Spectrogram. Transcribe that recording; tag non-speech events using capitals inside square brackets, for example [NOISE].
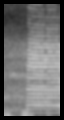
Bye. [LAUGHS]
